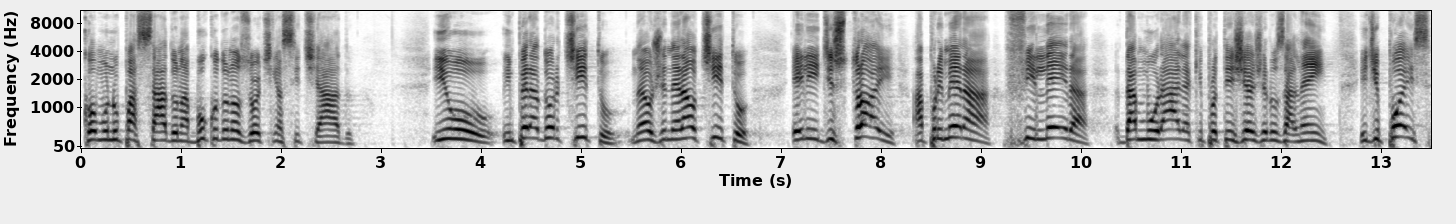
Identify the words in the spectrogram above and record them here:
como no passado Nabucodonosor tinha sitiado. E o imperador Tito, né, o general Tito, ele destrói a primeira fileira da muralha que protegia Jerusalém, e depois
